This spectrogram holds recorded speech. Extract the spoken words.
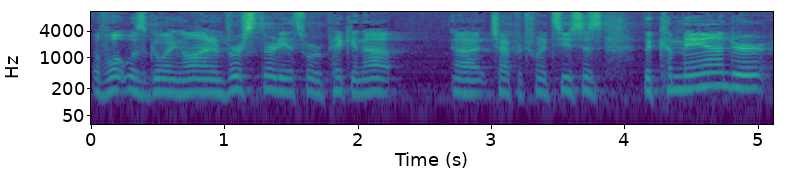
of what was going on. In verse 30, that's where we're picking up uh, chapter 22 says the commander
